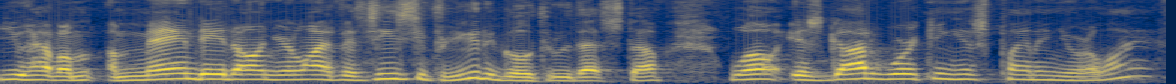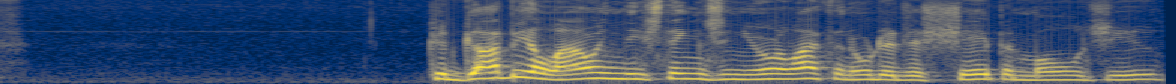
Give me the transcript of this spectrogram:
You have a, a, mandate on your life. It's easy for you to go through that stuff. Well, is God working His plan in your life? Could God be allowing these things in your life in order to shape and mold you?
